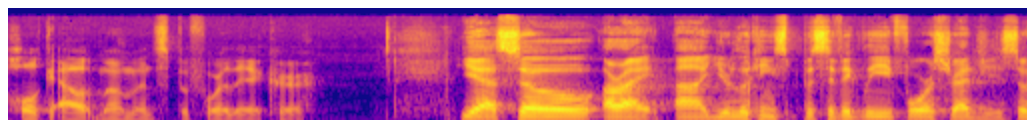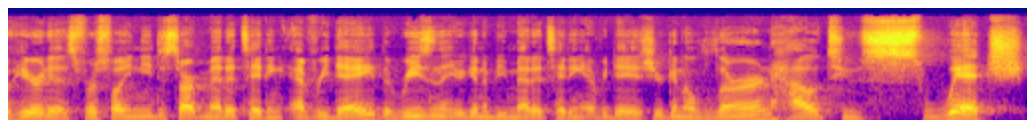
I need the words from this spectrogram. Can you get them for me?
Hulk out moments before they occur. Yeah, so, all right, uh, you're looking specifically for strategies. So here it is. First of all, you need to start meditating every day. The reason that you're going to be meditating every day is you're going to learn how to switch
